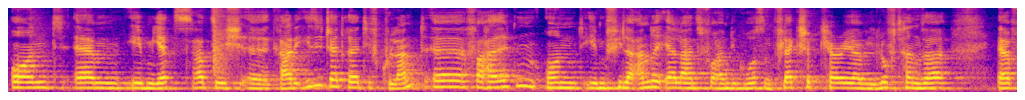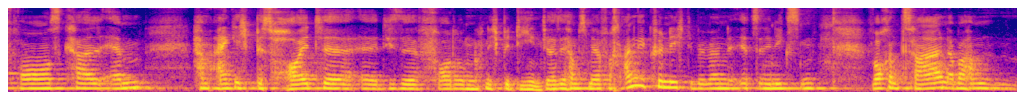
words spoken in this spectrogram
Und ähm, eben jetzt hat sich äh, gerade EasyJet relativ kulant äh, verhalten und eben viele andere Airlines, vor allem die großen Flagship-Carrier wie Lufthansa, Air France, KLM, haben eigentlich bis heute äh, diese Forderung noch nicht bedient. Ja, sie haben es mehrfach angekündigt, wir werden jetzt in den nächsten Wochen zahlen, aber haben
